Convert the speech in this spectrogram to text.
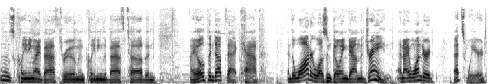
I was cleaning my bathroom and cleaning the bathtub, and I opened up that cap and the water wasn't going down the drain. And I wondered, that's weird.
